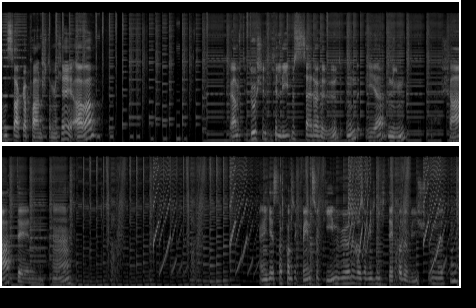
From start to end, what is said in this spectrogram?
Und Sucker puncht er mich, hey, aber wir haben die durchschnittliche Lebenszeit erhöht und er nimmt Schaden. Ja? Wenn ich jetzt noch konsequent so gehen würde, dass er mich nicht deppert erwischt, unnötig.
